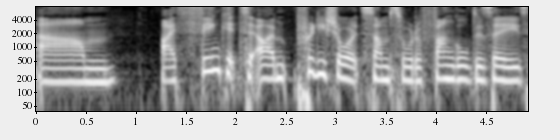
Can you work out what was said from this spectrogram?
Um, I think it's, I'm pretty sure it's some sort of fungal disease.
